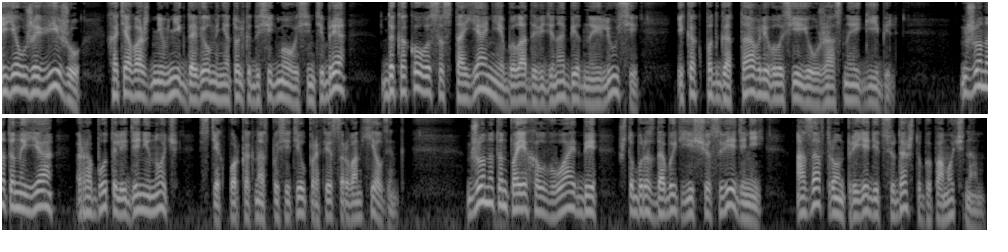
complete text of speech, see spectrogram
и я уже вижу, хотя ваш дневник довел меня только до 7 сентября, до какого состояния была доведена бедная Люси и как подготавливалась ее ужасная гибель. Джонатан и я работали день и ночь с тех пор, как нас посетил профессор Ван Хелзинг. Джонатан поехал в Уайтби, чтобы раздобыть еще сведений — а завтра он приедет сюда, чтобы помочь нам.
